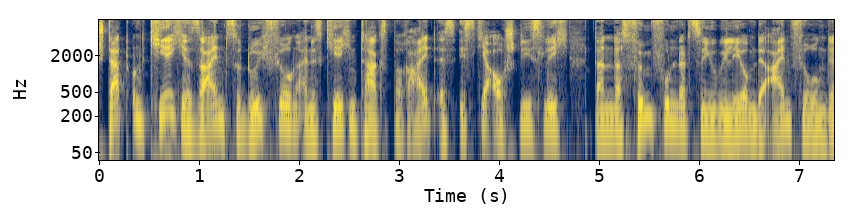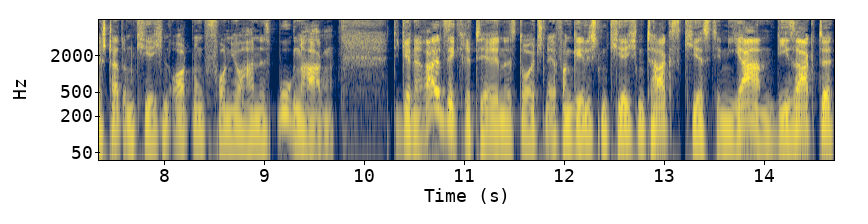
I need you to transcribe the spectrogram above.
Stadt und Kirche seien zur Durchführung eines Kirchentags bereit. Es ist ja auch schließlich dann das 500. Jubiläum der Einführung der Stadt- und Kirchenordnung von Johannes Bugenhagen. Die Generalsekretärin des Deutschen Evangelischen Kirchentags, Kirstin Jahn, die sagte,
